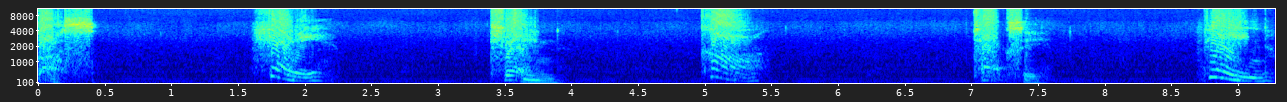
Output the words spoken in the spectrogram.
Bus, Ferry, train, car, taxi. plane.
